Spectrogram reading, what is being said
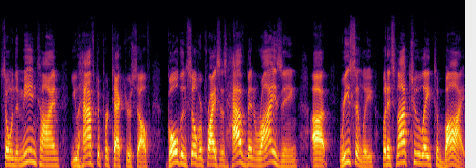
So, in the meantime, you have to protect yourself. Gold and silver prices have been rising uh, recently, but it's not too late to buy.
